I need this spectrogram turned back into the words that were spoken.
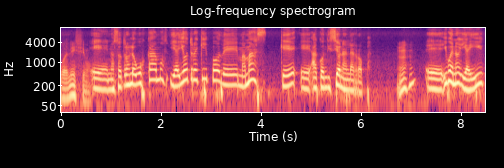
Buenísimo. Eh, nosotros lo buscamos y hay otro equipo de mamás que eh, acondicionan la ropa. Eh, y bueno, y ahí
